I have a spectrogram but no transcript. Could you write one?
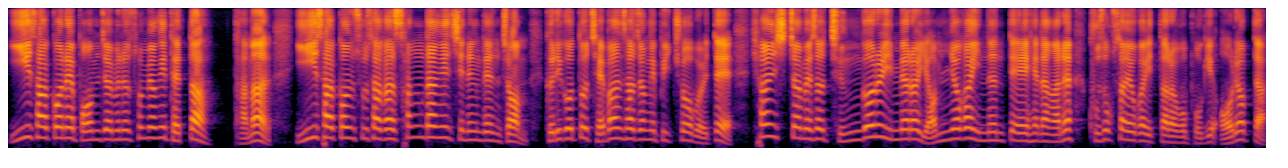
이 사건의 범죄면은 소명이 됐다. 다만 이 사건 수사가 상당히 진행된 점 그리고 또 재반 사정에 비추어 볼 때 현 시점에서 증거를 인멸할 염려가 있는 때에 해당하는 구속 사유가 있다라고 보기 어렵다.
